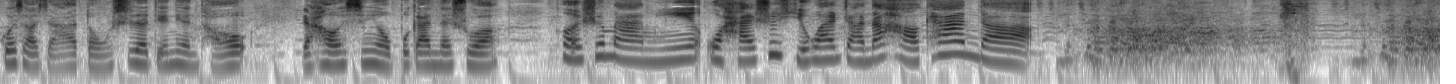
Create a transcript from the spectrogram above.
郭晓霞懂事的点点头，然后心有不甘的说：“可是妈咪，我还是喜欢长得好看的。”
